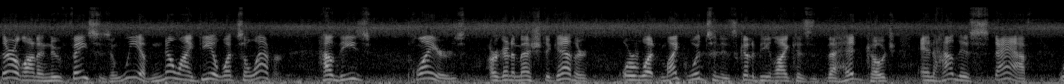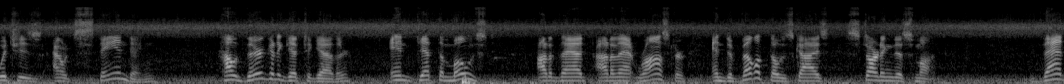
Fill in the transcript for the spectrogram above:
there are a lot of new faces, and we have no idea whatsoever how these players are going to mesh together or what Mike Woodson is going to be like as the head coach and how this staff, which is outstanding, how they're going to get together and get the most out of that out of that roster and develop those guys starting this month. That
